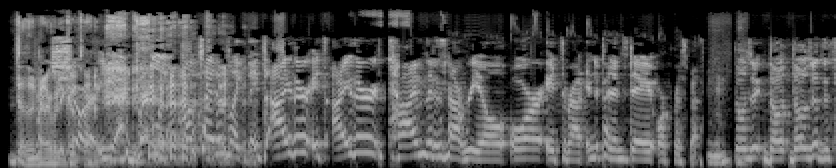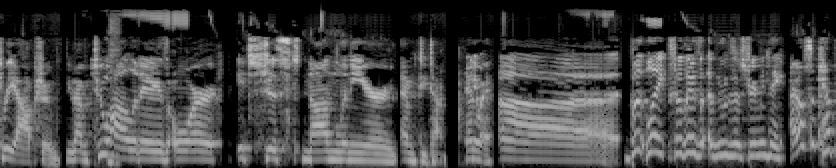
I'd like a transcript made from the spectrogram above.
Doesn't matter when it comes out. Yeah, but like outside of like it's either it's either time that is not real or it's around Independence Day or Christmas. Mm-hmm. Those are those, those are the three options. You have two holidays or it's it's just non-linear empty time. Anyway, uh, but like, so there's, there's a streaming thing. I also kept,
